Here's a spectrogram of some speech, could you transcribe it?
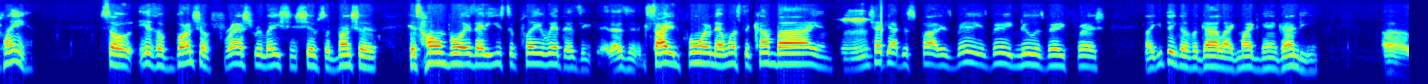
playing. So there's a bunch of fresh relationships, a bunch of his homeboys that he used to play with as as excited for him that wants to come by and mm-hmm. check out the spot. It's very it's very new. It's very fresh. Like you think of a guy like Mike Van Gundy, uh,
